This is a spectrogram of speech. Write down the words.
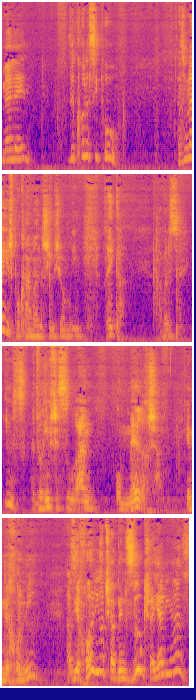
מעליהם. זה כל הסיפור. אז אולי יש פה כמה אנשים שאומרים, רגע, אבל אם הדברים שסורן אומר עכשיו הם נכונים, אז יכול להיות שהבן זוג שהיה לי אז,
